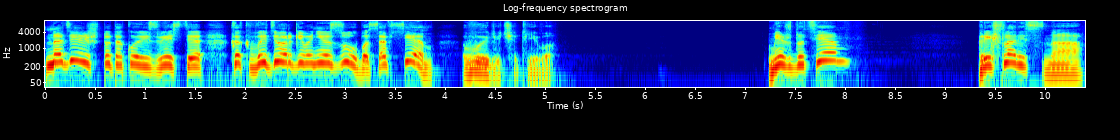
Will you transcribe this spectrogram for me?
надеясь, что такое известие, как выдергивание зуба, совсем вылечит его. Между тем пришла весна,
